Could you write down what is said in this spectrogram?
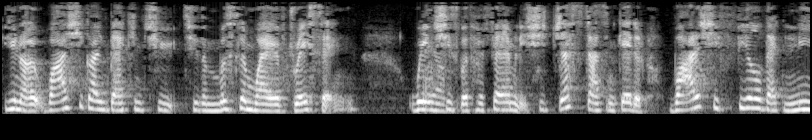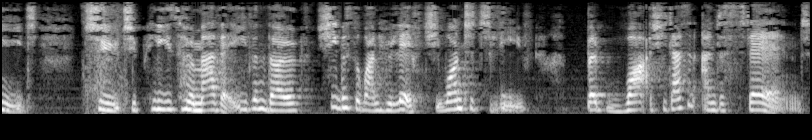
you know, why is she going back into, to the Muslim way of dressing when yeah. she's with her family? She just doesn't get it. Why does she feel that need to, to please her mother, even though she was the one who left? She wanted to leave, but why, she doesn't understand.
